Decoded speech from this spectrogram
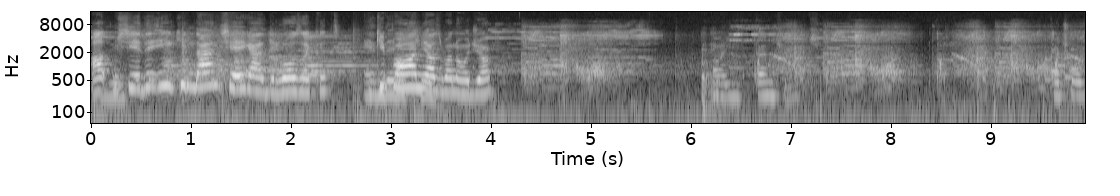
67 ilkinden şey geldi, Rosa Kıt. 2 Ender puan iki. yaz bana hocam. Ay ben çocuk. Kaç oldu?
